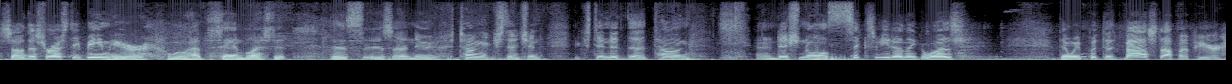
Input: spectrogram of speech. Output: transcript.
So this rusty beam here, we'll have to sandblast it. This is a new tongue extension. Extended the tongue an additional six feet, I think it was. Then we put this bow stop up here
